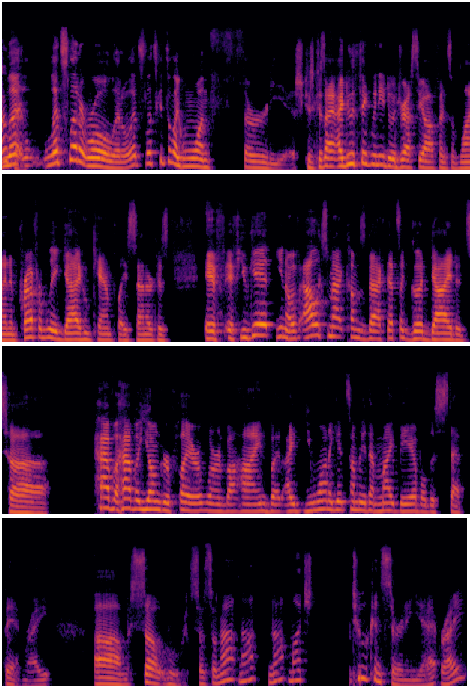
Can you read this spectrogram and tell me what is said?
Okay. let let's let it roll a little. Let's let's get to like 130 ish because because I, I do think we need to address the offensive line and preferably a guy who can play center because if if you get you know if Alex Mack comes back, that's a good guy to, to have a, have a younger player learn behind. But I you want to get somebody that might be able to step in, right? Um. So ooh, so so not not not much too concerning yet, right?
